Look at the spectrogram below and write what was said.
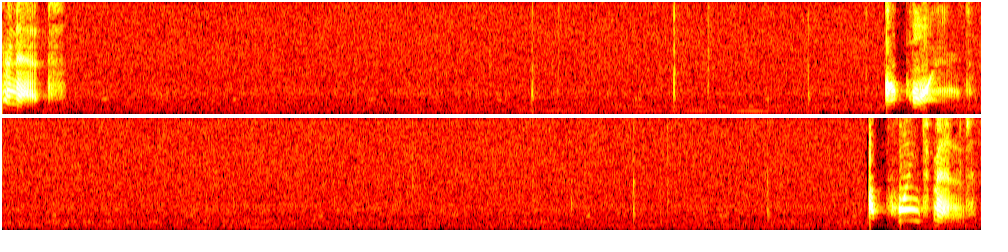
Alternate. Appoint. Appointment.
